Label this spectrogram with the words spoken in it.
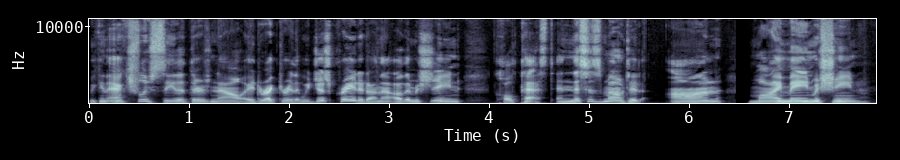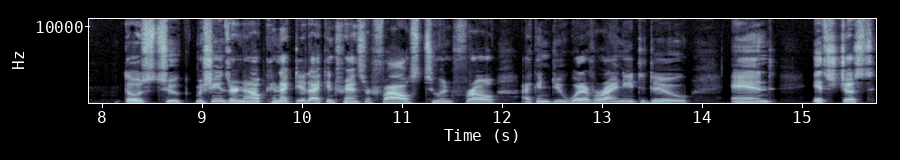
we can actually see that there's now a directory that we just created on that other machine called test. And this is mounted on my main machine. Those two machines are now connected. I can transfer files to and fro. I can do whatever I need to do. And it's just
